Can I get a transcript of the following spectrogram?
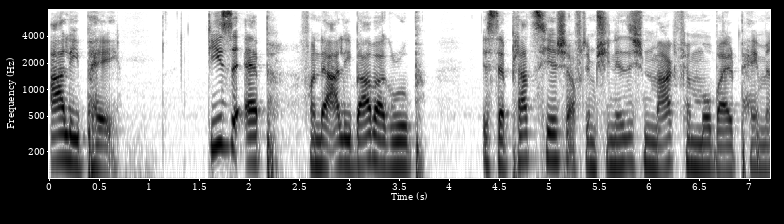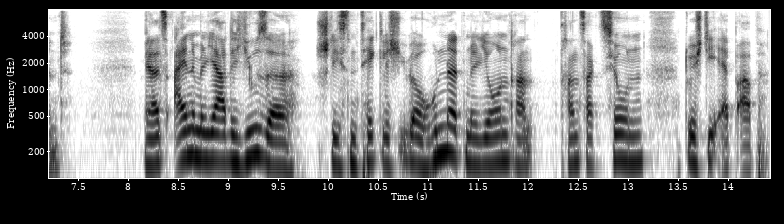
Alipay. Diese App von der Alibaba Group ist der Platzhirsch auf dem chinesischen Markt für Mobile Payment. Mehr als eine Milliarde User schließen täglich über 100 Millionen Tran Transaktionen durch die App ab.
